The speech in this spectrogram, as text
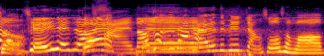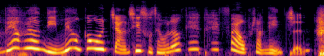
笑。前一天就要买，然后但是他还在那边讲说什么没有没有，你没有跟我讲清楚才。我说 OK OK fine，我不想跟你争。他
